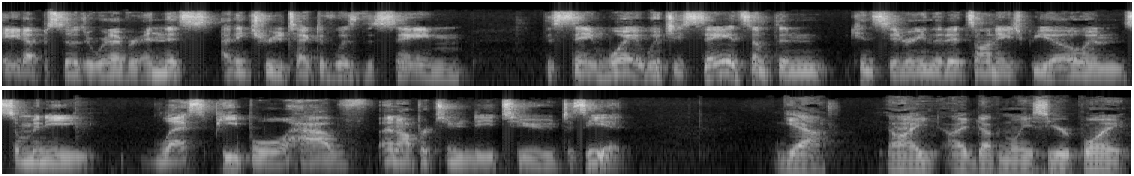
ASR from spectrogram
eight episodes or whatever. And this, I think True Detective was the same, the same way, which is saying something considering that it's on HBO and so many less people have an opportunity to, to see it. Yeah, I, I definitely see your point.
